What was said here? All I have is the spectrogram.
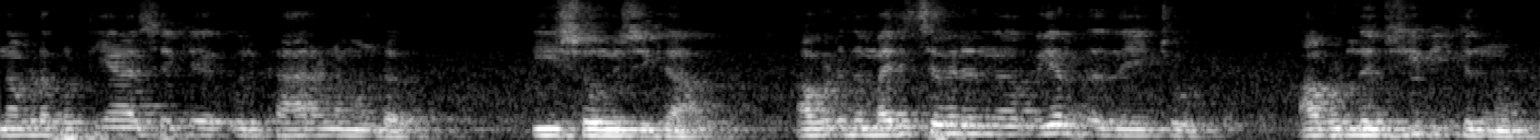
നമ്മുടെ പ്രത്യാശയ്ക്ക് ഒരു കാരണമുണ്ട്. ഈശോ മിശിക അവിടുന്ന് മരിച്ചവരെന്ന് ഉയർത്തെഴുന്നേറ്റു. അവിടുന്ന് ജീവിക്കുന്നു.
